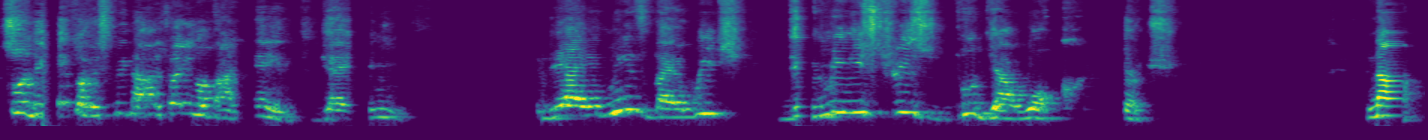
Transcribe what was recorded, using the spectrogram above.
So the gifts of the Spirit are actually not an end, they are a means. They are a means by which the ministries do their work, church. Now,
